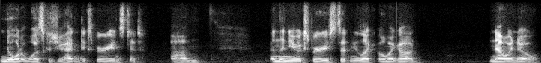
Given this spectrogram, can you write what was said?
know what it was because you hadn't experienced it. Um, and then you experienced it and you're like, oh my God, now I know.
